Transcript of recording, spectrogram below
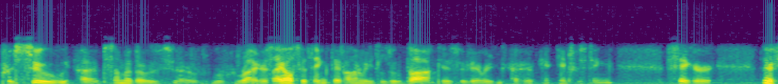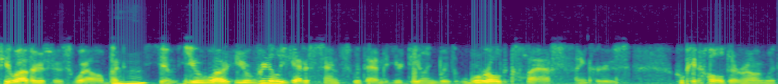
pursue uh, some of those uh, writers, I also think that Henri de Lubac is a very uh, interesting figure. There are a few others as well, but mm-hmm. you you, uh, you really get a sense with them that you're dealing with world class thinkers who can hold their own with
